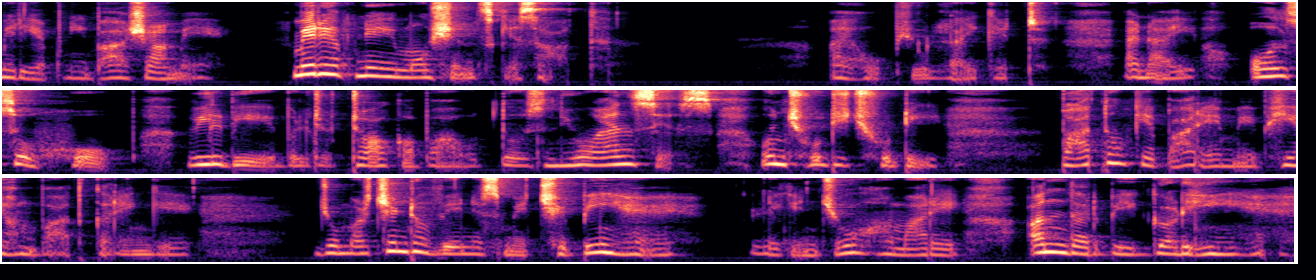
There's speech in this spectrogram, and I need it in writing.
मेरी अपनी भाषा में, मेरे अपने इमोशंस के साथ। I hope you'll like it. And I also hope we'll be able to talk about those nuances, उन छोटी छोटी बातों के बारे में भी हम बात करेंगे जो मर्चेंट ऑफ़ वेनिस में छिपी हैं लेकिन जो हमारे अंदर भी गढ़ी हैं।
